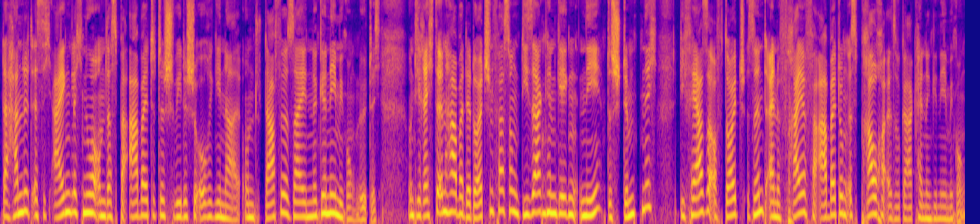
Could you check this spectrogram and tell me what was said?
da handelt es sich eigentlich nur um das bearbeitete schwedische Original und dafür sei eine Genehmigung nötig. Und die Rechteinhaber der deutschen Fassung, die sagen hingegen, nee, das stimmt nicht. Die Verse auf Deutsch sind eine freie Verarbeitung, es brauche also gar keine Genehmigung.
